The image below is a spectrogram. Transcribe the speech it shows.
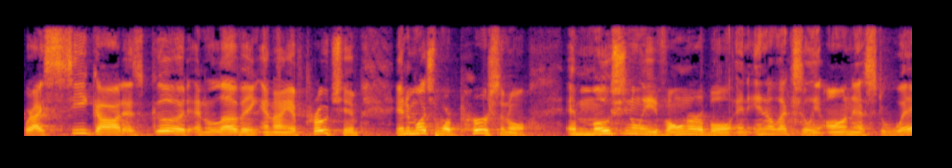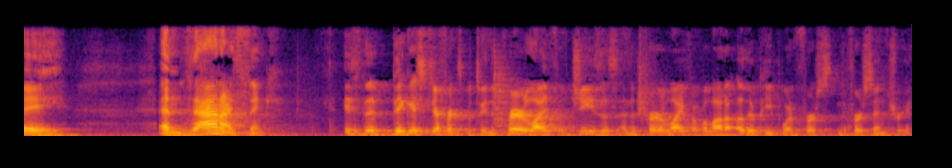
where I see God as good and loving and I approach Him in a much more personal, emotionally vulnerable, and intellectually honest way. And that, I think, is the biggest difference between the prayer life of Jesus and the prayer life of a lot of other people in, first, in the first century.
